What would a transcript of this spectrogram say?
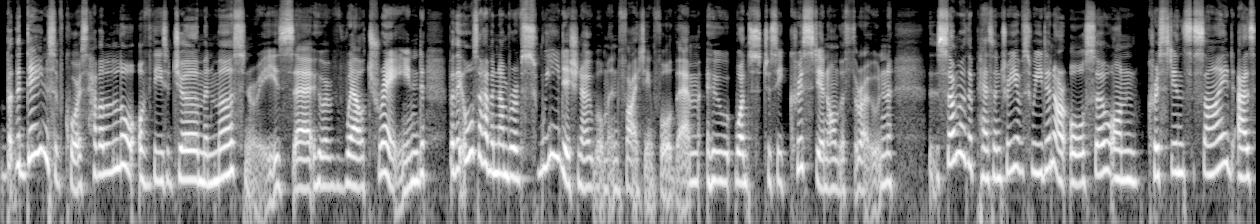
But the Danes, of course, have a lot of these German mercenaries uh, who are well trained, but they also have a number of Swedish noblemen fighting for them who wants to see Christian on the throne. Some of the peasantry of Sweden are also on Christian's side, as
